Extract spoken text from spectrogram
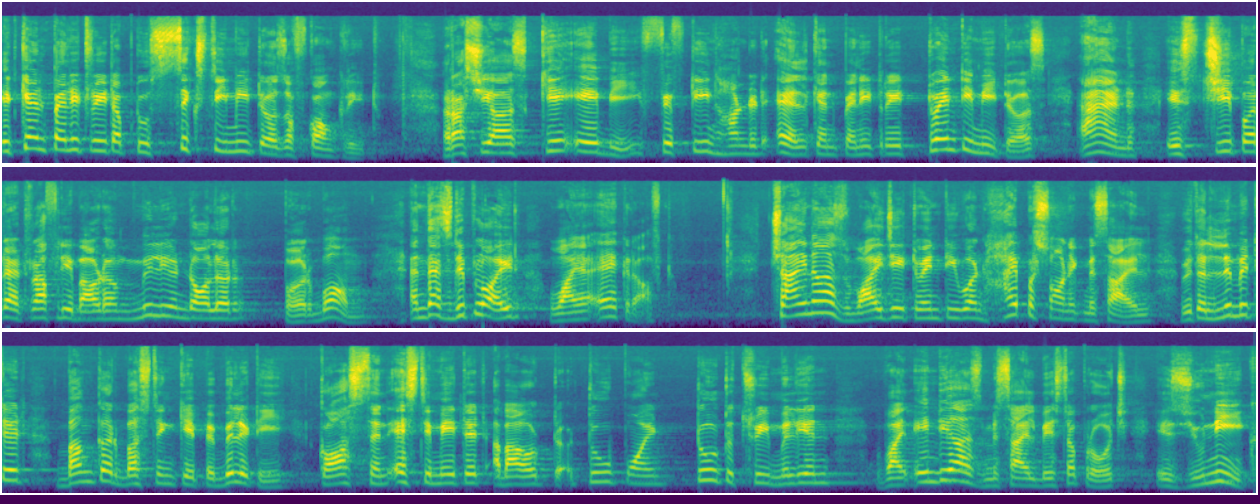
It can penetrate up to 60 meters of concrete. Russia's KAB-1500L can penetrate 20 meters and is cheaper at roughly about a million dollar per bomb. And that's deployed via aircraft. China's YJ-21 hypersonic missile with a limited bunker busting capability costs an estimated about 2.2 to 3 million, while India's missile-based approach is unique,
